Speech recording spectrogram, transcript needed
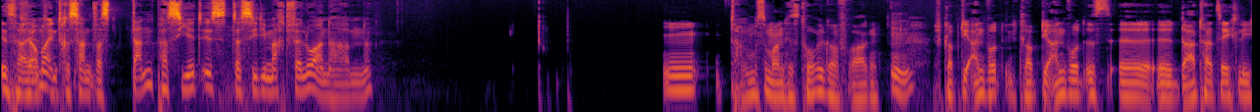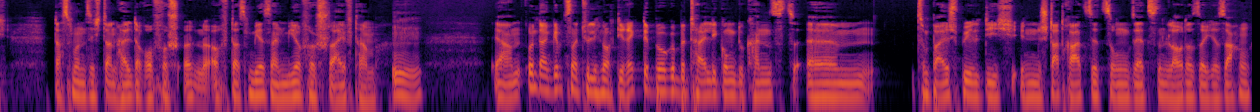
ist halt. Ist auch mal interessant, was dann passiert ist, dass sie die Macht verloren haben, ne? Hm, da muss man einen Historiker fragen. Mhm. Ich glaube, die Antwort, ich glaube, die Antwort ist äh, äh, da tatsächlich, dass man sich dann halt darauf, auf das Mir sein Mir versteift haben. Mhm. Ja, und dann gibt's natürlich noch direkte Bürgerbeteiligung. Du kannst ähm, zum Beispiel dich in Stadtratssitzungen setzen, lauter solche Sachen.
